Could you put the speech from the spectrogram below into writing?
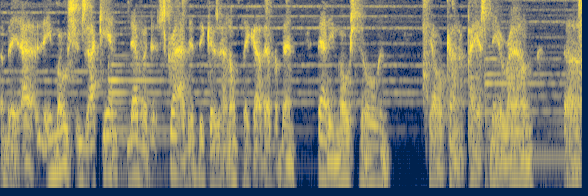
I mean, I, emotions, I can't never describe it because I don't think I've ever been that emotional. And y'all kind of passed me around uh,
